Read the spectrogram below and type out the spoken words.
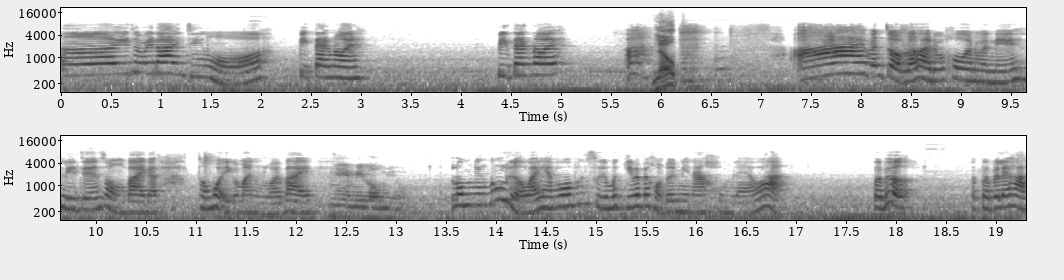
เอ้ยจะไม่ได้จริงๆโหปีกแตกหน่อย ปีกแตกหน่อยอะ Nope. อ้ายมันจบแล้วค่ะทุกคนวันนี้รีเจนส่งใบกับทั้งหมดอีกประมาณ 100 ใบ ไงมีลมอยู่ ลมยังต้องเหลือไว้ไง เพราะว่าเพิ่งซื้อเมื่อกี้มันเป็นของเดือนมีนาคมแล้วอะเปิดไปเถอะเปิดเปิดไปเลยค่ะ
